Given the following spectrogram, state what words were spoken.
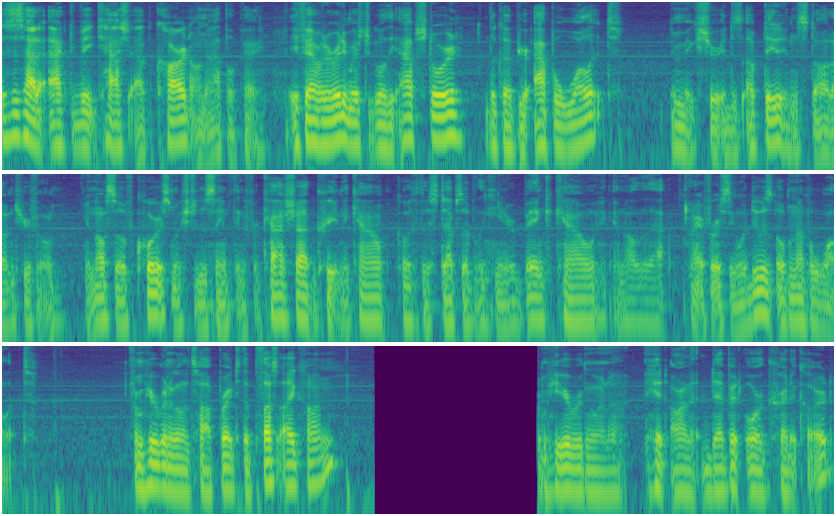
This is how to activate Cash App card on Apple Pay. If you haven't already, make sure to go to the App Store, look up your Apple Wallet, and make sure it is updated and installed onto your phone. And also, of course, make sure to do the same thing for Cash App, create an account, go through the steps of linking your bank account and all of that. All right, first thing we'll do is open up a wallet. From here, we're gonna go on the top right to the plus icon. From here, we're going to hit on debit or credit card.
